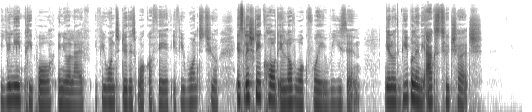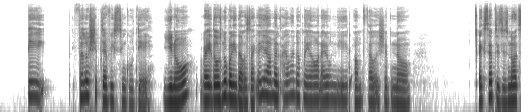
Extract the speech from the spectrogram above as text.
you need people in your life if you want to do this walk of faith, if you want to. It's literally called a love walk for a reason. You know, the people in the Acts 2 church, they fellowshipped every single day, you know, right? There was nobody that was like, oh, yeah, I'm an island of my own. I don't need um fellowship. No. Except it is not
